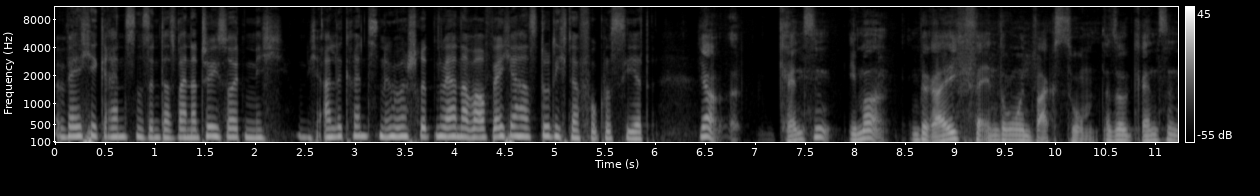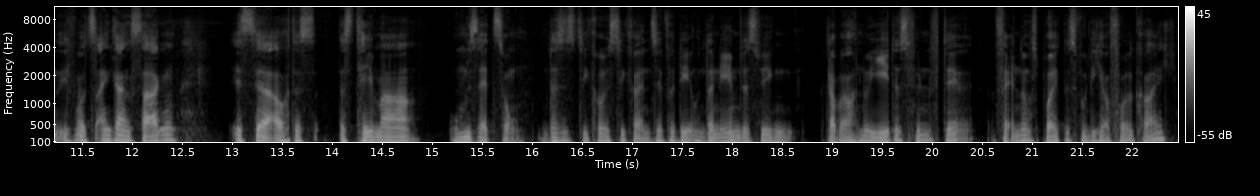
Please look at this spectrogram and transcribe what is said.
Welche Grenzen sind das? Weil natürlich sollten nicht, nicht alle Grenzen überschritten werden, aber auf welche hast du dich da fokussiert? Ja, Grenzen immer im Bereich Veränderung und Wachstum. Also Grenzen, ich wollte es eingangs sagen, ist ja auch das, das Thema Umsetzung. Das ist die größte Grenze für die Unternehmen. Deswegen glaube ich auch nur jedes fünfte Veränderungsprojekt ist wirklich erfolgreich.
